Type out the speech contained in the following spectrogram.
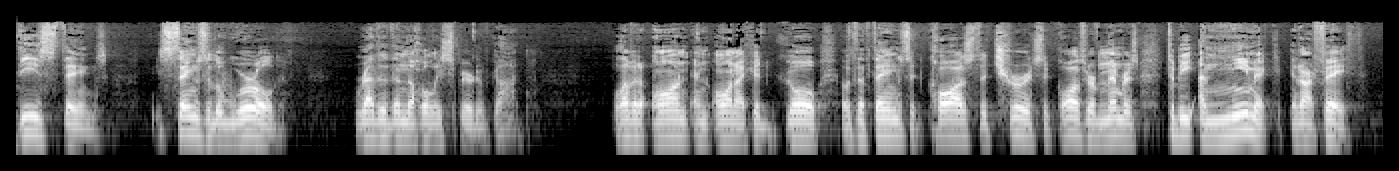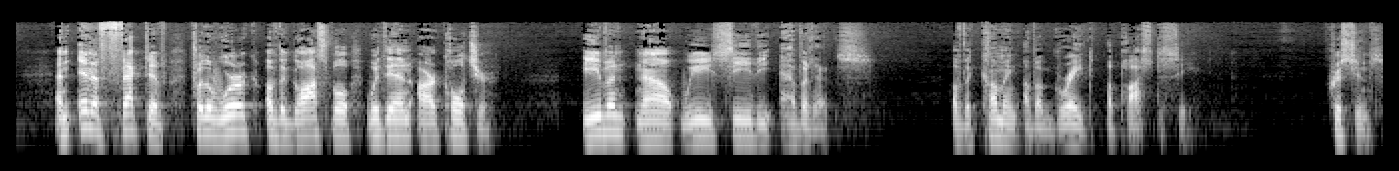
these things, these things of the world rather than the Holy Spirit of God. Beloved, on and on I could go of the things that cause the church, that cause our members to be anemic in our faith and ineffective for the work of the gospel within our culture. Even now, we see the evidence of the coming of a great apostasy. Christians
